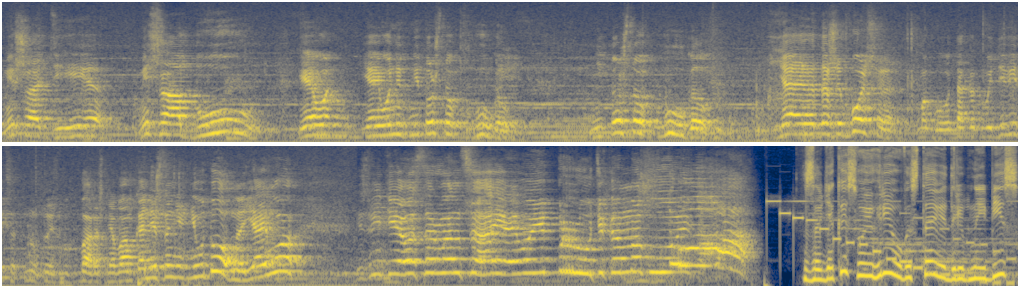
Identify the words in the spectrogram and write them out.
Миша одет, Миша обут, Я его, я его не, не то что в угол, не то что в угол. Я даже больше могу, вот так как вы девица, ну, то есть барышня, вам, конечно, не, неудобно. Я его, извините, я его сорванца, я его и прутиком могу. Завдяки своїй грі у виставі Дрібний біс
